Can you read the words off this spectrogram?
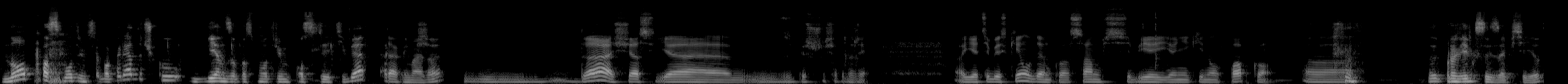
Но посмотрим все по порядочку. Бенза посмотрим после тебя, так, Так, понимаю, да? Да, сейчас я запишу. Сейчас, подожди. Я тебе скинул демку, а сам себе ее не кинул в папку. А, Ну, Проверка, кстати, запись идет,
